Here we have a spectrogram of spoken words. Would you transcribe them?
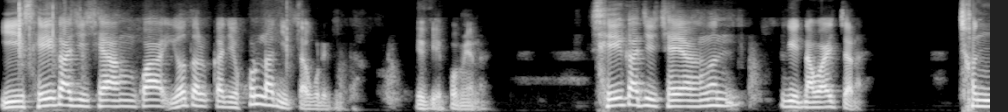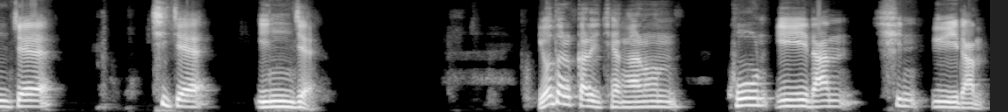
이 세 가지 재앙과 여덟 가지 혼란이 있다고 그럽니다. 여기에 보면은 세 가지 재앙은 여기 나와 있잖아요. 천재, 치재, 인재. 여덟 가지 재앙은 군이란, 신위란,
